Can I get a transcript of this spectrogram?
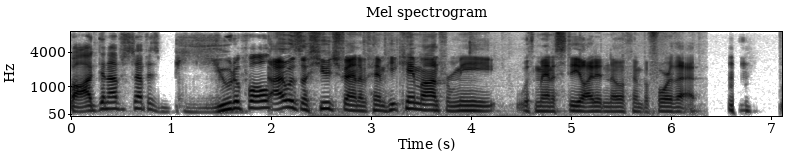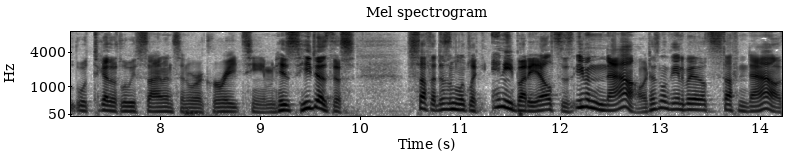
Bogdanove stuff is beautiful. I was a huge fan of him. He came on for me with Man of Steel. I didn't know of him before that. Mm-hmm. Together with Louise Simonson, we're a great team. And his he does this stuff that doesn't look like anybody else's. Even now, it doesn't look like anybody else's stuff now.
